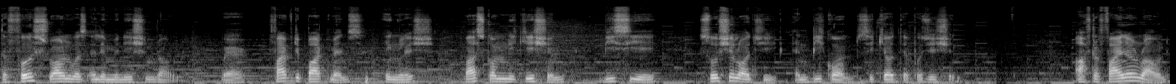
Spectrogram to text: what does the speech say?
the first round was elimination round, where five departments English, Mass Communication, BCA, Sociology, and BCom secured their position. After final round,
